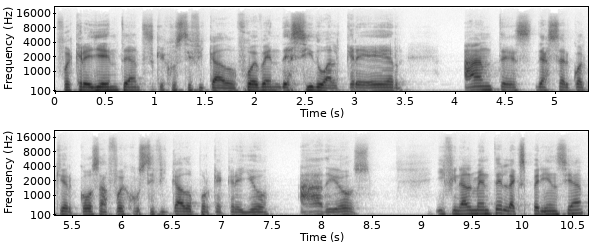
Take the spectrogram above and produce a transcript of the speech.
fue creyente antes que justificado, fue bendecido al creer antes de hacer cualquier cosa, fue justificado porque creyó a Dios. Y finalmente la experiencia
